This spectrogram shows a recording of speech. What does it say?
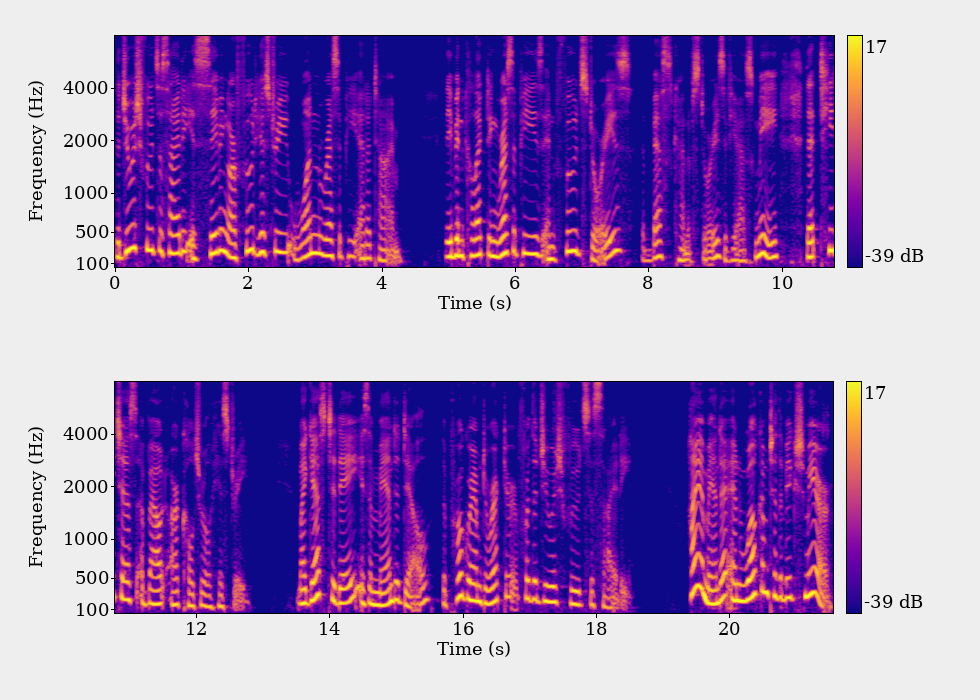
The Jewish Food Society is saving our food history one recipe at a time. They've been collecting recipes and food stories, the best kind of stories, if you ask me, that teach us about our cultural history. My guest today is Amanda Dell, the program director for the Jewish Food Society. Hi, Amanda, and welcome to the Big Schmear.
